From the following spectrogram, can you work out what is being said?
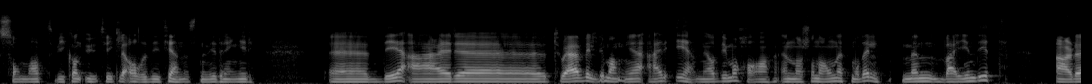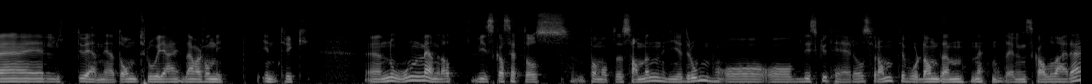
sånn at vi kan utvikle alle de tjenestene vi trenger. Eh, det er eh, Tror jeg veldig mange er enig i at vi må ha en nasjonal nettmodell. Men veien dit er det litt uenighet om, tror jeg. Det er i hvert fall mitt inntrykk. Noen mener at vi skal sette oss på en måte sammen i et rom og, og diskutere oss fram til hvordan den nettmodellen skal være.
